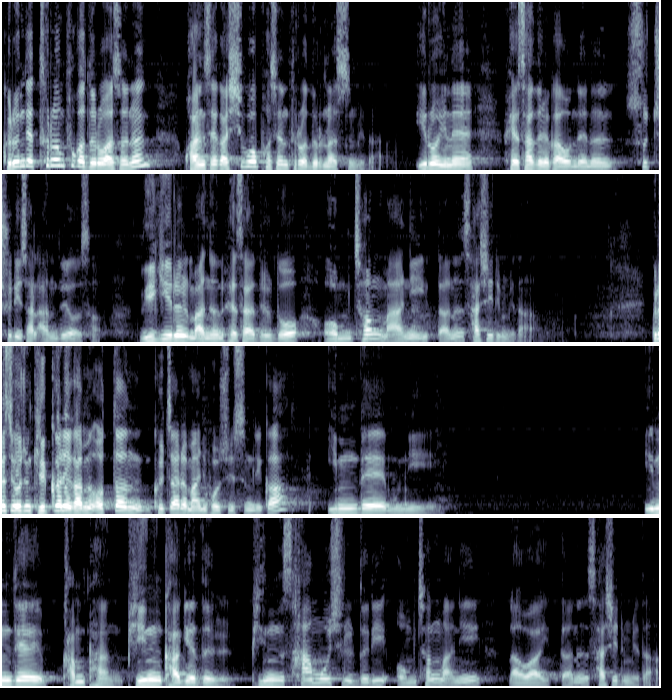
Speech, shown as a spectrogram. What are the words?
그런데 트럼프가 들어와서는 관세가 15%로 늘어났습니다. 이로 인해 회사들 가운데는 수출이 잘 안 되어서 위기를 맞는 회사들도 엄청 많이 있다는 사실입니다. 그래서 요즘 길거리에 가면 어떤 글자를 많이 볼 수 있습니까? 임대 문의, 임대 간판, 빈 가게들, 빈 사무실들이 엄청 많이 나와 있다는 사실입니다.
